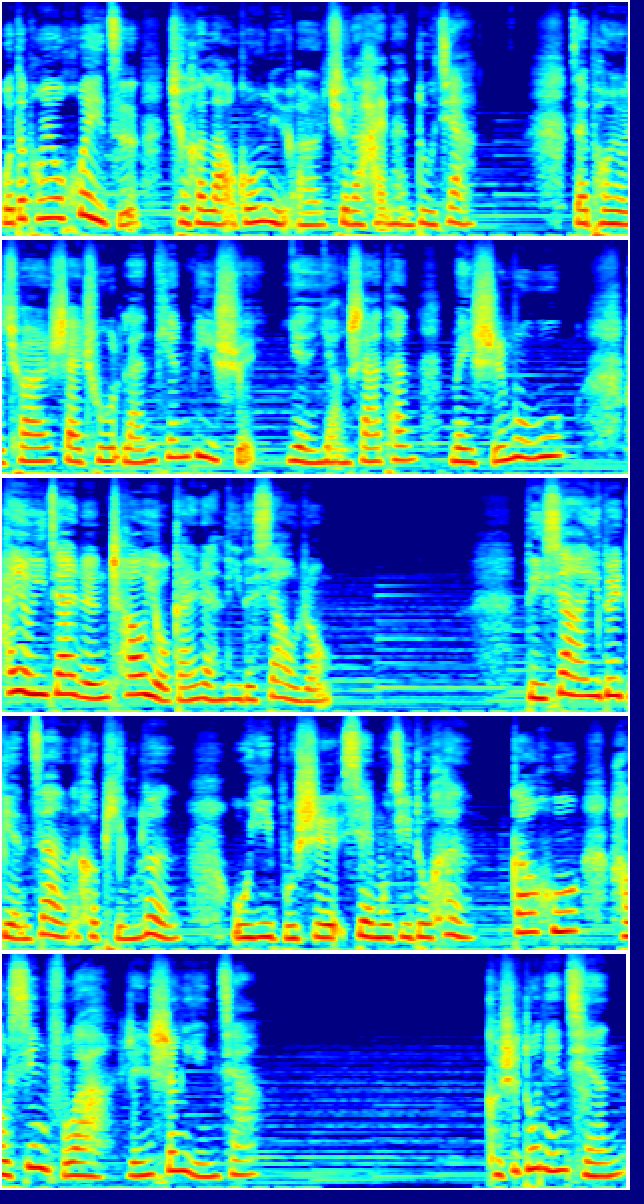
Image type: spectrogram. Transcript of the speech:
我的朋友惠子却和老公女儿去了海南度假，在朋友圈晒出蓝天碧水、艳阳沙滩、美食木屋，还有一家人超有感染力的笑容。底下一堆点赞和评论，无一不是羡慕、嫉妒、恨。高呼好幸福啊，人生赢家。可是多年前，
